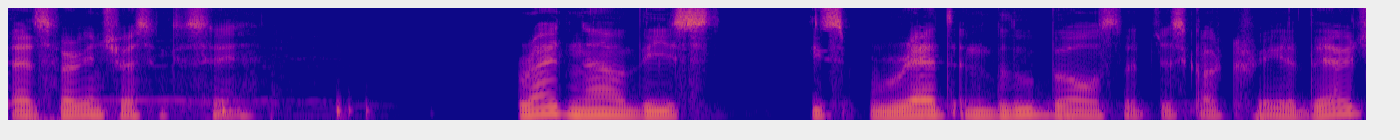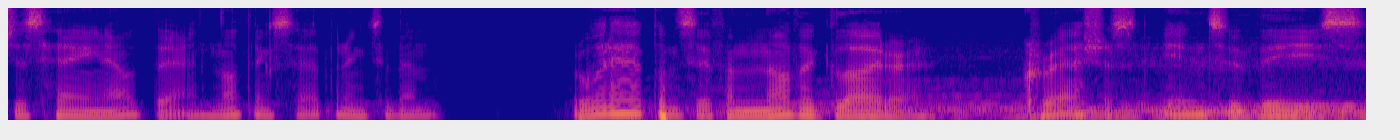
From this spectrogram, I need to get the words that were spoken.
that's very interesting to see. Right now, these these red and blue balls that just got created, they're just hanging out there. Nothing's happening to them. But what happens if another glider crashes into these?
